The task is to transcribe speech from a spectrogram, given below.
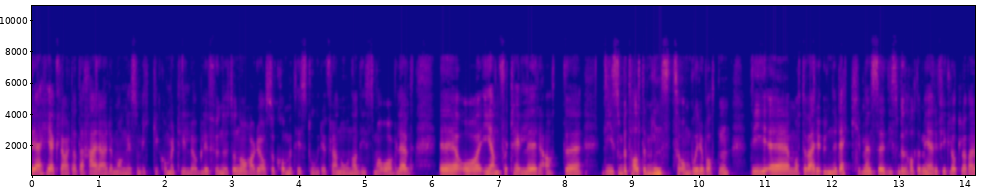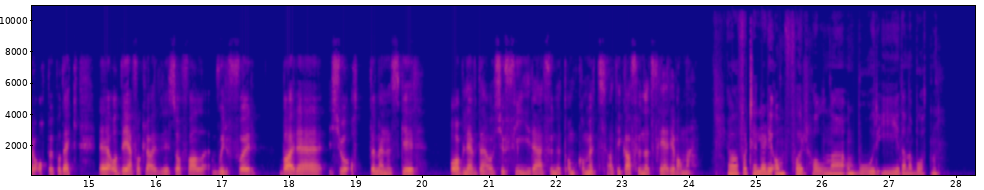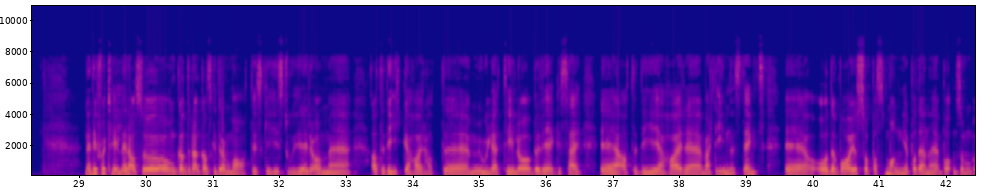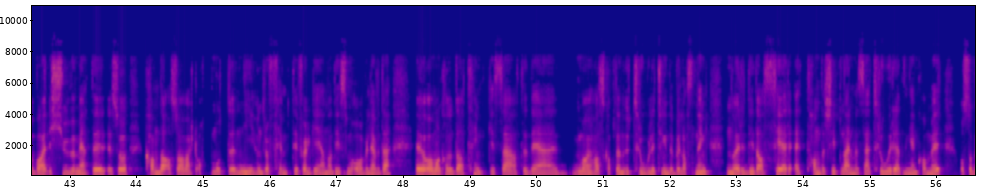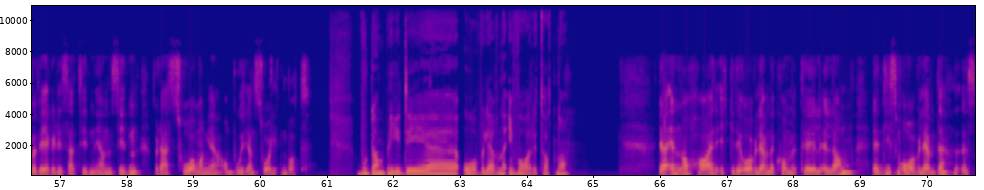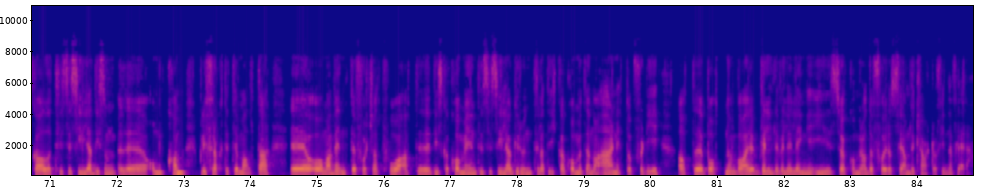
Det er helt klart at her er det mange som ikke kommer til å bli funnet. og Nå har det jo også kommet historier fra noen av de som har overlevd. Eh, og Én forteller at eh, de som betalte minst om bord i båten, de eh, måtte være under dekk, mens de som betalte mer fikk lov til å være oppe på dekk. Og Det forklarer i så fall hvorfor bare 28 mennesker overlevde og 24 er funnet omkommet. At de ikke har funnet flere i vannet. Hva forteller de om forholdene om bord i denne båten? Nei, De forteller altså ganske dramatiske historier om eh, at de ikke har hatt eh, mulighet til å bevege seg, eh, at de har vært innestengt. Og det var jo såpass mange på denne båten som var 20 meter, så kan det altså ha vært opp mot 950 ifølge en av de som overlevde. Og man kan jo da tenke seg at det må jo ha skapt en utrolig tyngdebelastning når de da ser et handelsskip nærme seg, tror redningen kommer, og så beveger de seg til den ene siden. Når det er så mange om bord i en så liten båt. Hvordan blir de eh, overlevende ivaretatt nå? Ja, Ennå har ikke de overlevende kommet til land. Eh, de som overlevde eh, skal til Sicilia. De som omkom blir fraktet til Malta. Og Man venter fortsatt på at de skal komme inn til Sicilia. Grunnen til at de ikke har kommet ennå, er nettopp fordi at båtene var veldig, veldig lenge i søkeområdet for å se om de klarte å finne flere.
